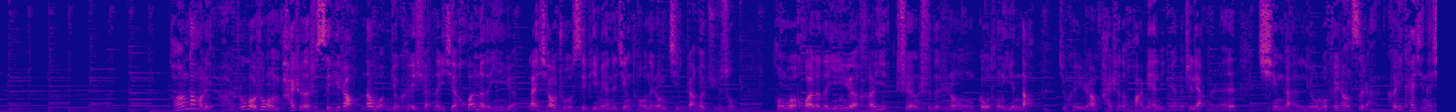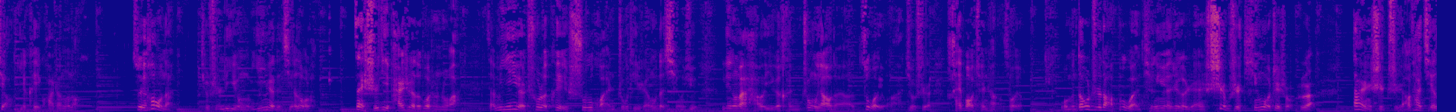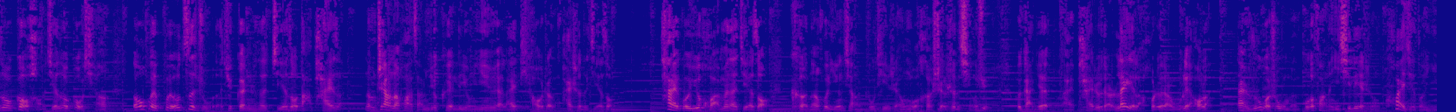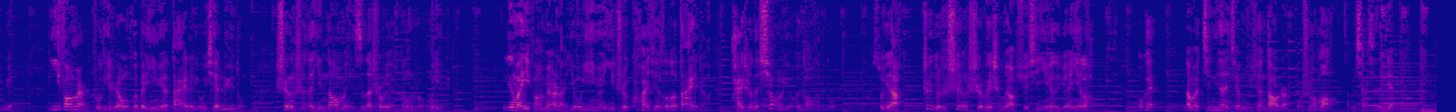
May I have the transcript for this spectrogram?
同样道理啊，如果说我们拍摄的是 CP 照，那我们就可以选择一些欢乐的音乐来消除 CP 面对镜头那种紧张和局促。通过欢乐的音乐和影摄影师的这种沟通引导，就可以让拍摄的画面里面的这两个人情感流露非常自然，可以开心的笑，也可以夸张的闹。最后呢，就是利用音乐的节奏了，在实际拍摄的过程中啊。咱们音乐除了可以舒缓主体人物的情绪，另外还有一个很重要的作用啊，就是嗨爆全场的作用。我们都知道，不管听音乐这个人是不是听过这首歌，但是只要他节奏够好，节奏够强，都会不由自主的去跟着他节奏打拍子。那么这样的话，咱们就可以利用音乐来调整拍摄的节奏。太过于缓慢的节奏可能会影响主体人物和摄影师的情绪，会感觉哎拍着有点累了或者有点无聊了。但是如果说我们播放了一系列这种快节奏音乐，一方面主体人物会被音乐带着有一些律动，摄影师在引导美姿的时候也更容易。另外一方面呢，有音乐一直快节奏的带着，拍摄的效率也会高很多。所以啊，这就是摄影师为什么要学习音乐的原因了。OK，那么今天的节目就先到这儿，我是老猫，咱们下期再见。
